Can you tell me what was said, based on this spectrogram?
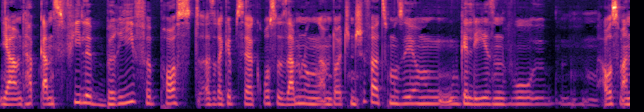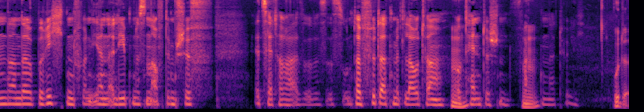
ja, und habe ganz viele Briefe, Post, also da gibt's ja große Sammlungen am Deutschen Schifffahrtsmuseum gelesen, wo Auswandernde berichten von ihren Erlebnissen auf dem Schiff etc. Also das ist unterfüttert mit lauter mhm. authentischen Fakten mhm. natürlich. Gut,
